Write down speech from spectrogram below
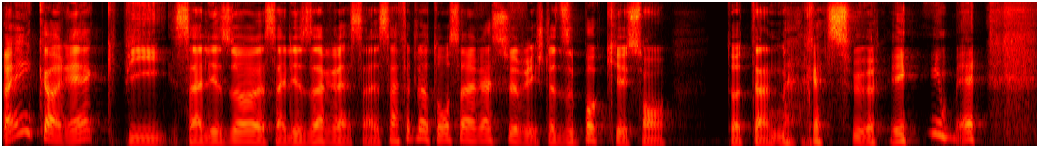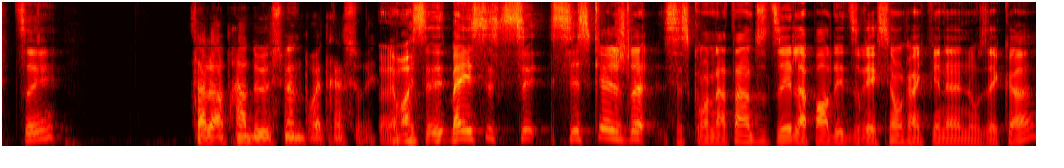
bien correct, puis ça les a, ça les a, ça, a fait le tour, ça a rassuré. Je te dis pas qu'ils sont totalement rassurés, mais tu sais. Ça leur prend deux semaines pour être rassurés. c'est ben, ce que je, c'est ce qu'on a entendu dire de la part des directions quand ils viennent à nos écoles.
